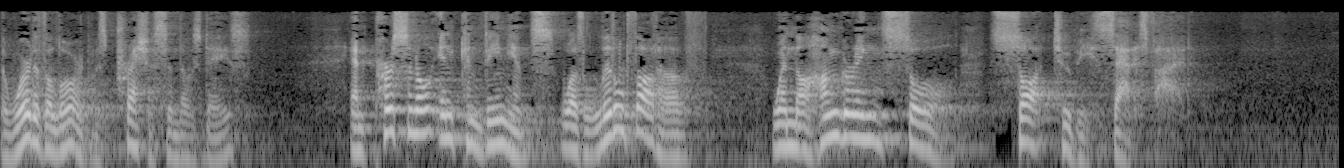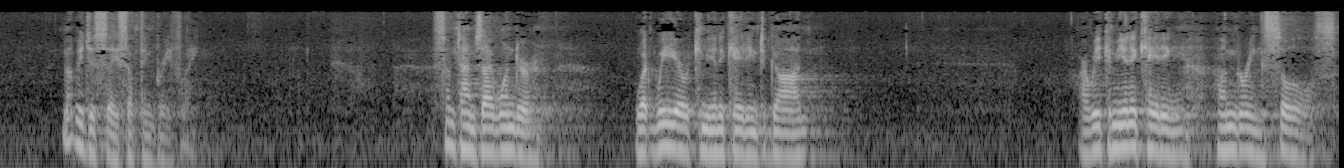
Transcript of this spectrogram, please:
The word of the Lord was precious in those days, and personal inconvenience was little thought of when the hungering soul sought to be satisfied. Let me just say something briefly. Sometimes I wonder what we are communicating to God. Are we communicating hungering souls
